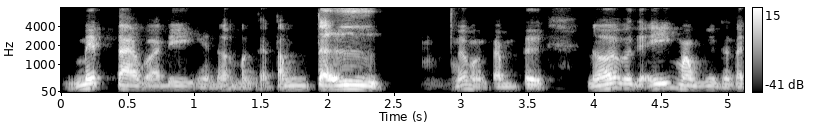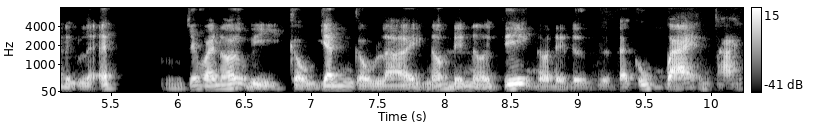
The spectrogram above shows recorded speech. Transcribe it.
meta va đi nói bằng cái tâm từ nói bằng tâm từ, nói với cái ý mong cho người ta được lợi ích chứ phải nói vì cầu danh, cầu lợi, nói để nổi tiếng, nói để được người ta cúng bái không phải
